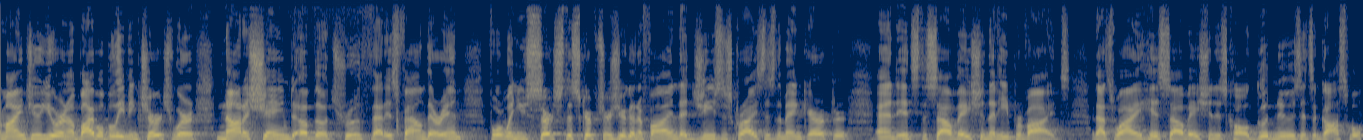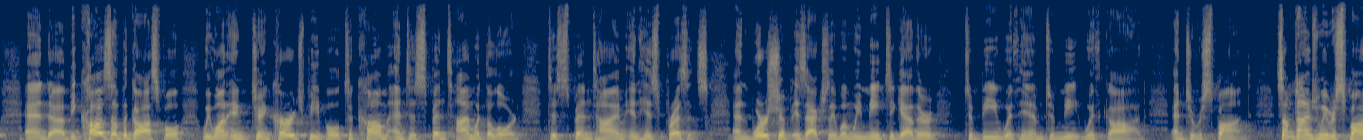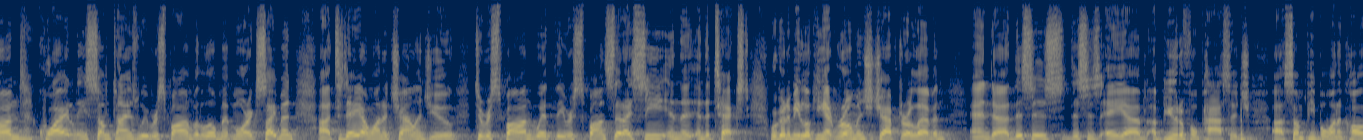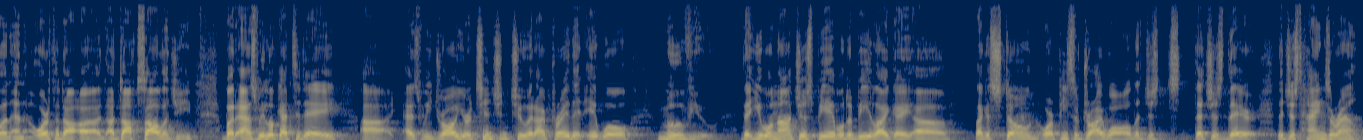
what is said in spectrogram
remind you, you're in a Bible believing church. We're not ashamed of the truth that is found therein. For when you search the scriptures, you're going to find that Jesus Christ is the main character and it's the salvation that he provides. That's why his salvation is called good news. It's a gospel. And uh, because of the gospel, we want in, to encourage people to come and to spend time with the Lord, to spend time in his presence. And worship is actually when we meet together to be with him, to meet with God, and to respond. Sometimes we respond quietly, sometimes we respond with a little bit more excitement. Uh, today, I want to challenge you to respond with the response that I see in the, in the text. We're going to be looking at Romans chapter 11. And uh, this is, this is a, uh, a beautiful passage. Uh, some people want to call it an orthodox, uh, a doxology. But as we look at today, uh, as we draw your attention to it, I pray that it will move you that you will not just be able to be like a, uh, like a stone or a piece of drywall that just, that's just there, that just hangs around.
